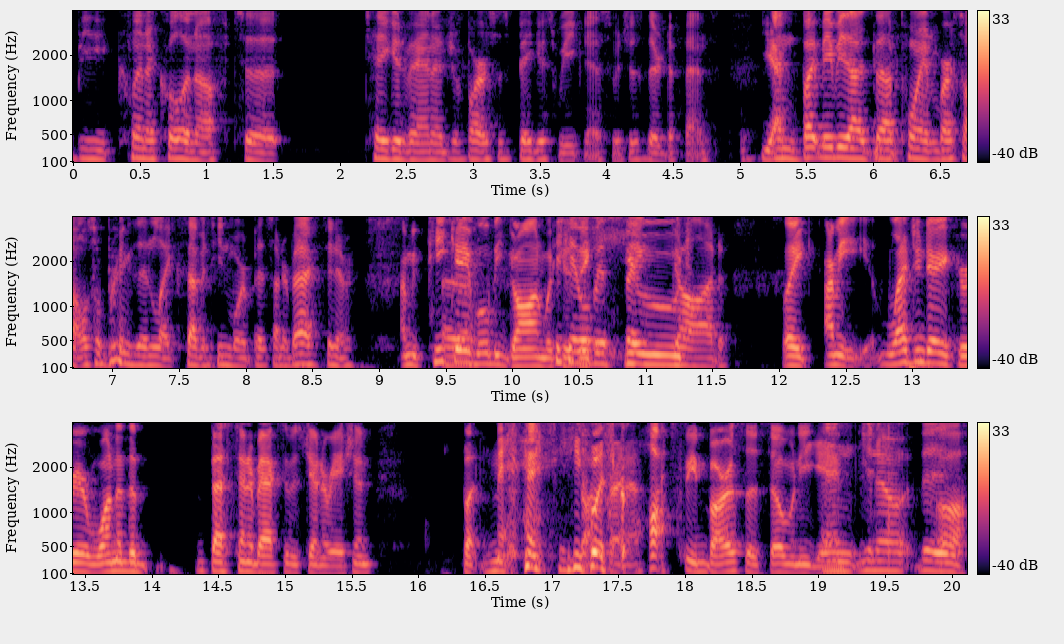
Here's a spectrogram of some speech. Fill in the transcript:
be clinical enough to take advantage of Barca's biggest weakness, which is their defense. Yeah. And but maybe at that point, Barca also brings in like 17 more bits on her backs. You know, I mean, PK Uh, will be gone, which PK is a huge, God. like, I mean, legendary career, one of the best center backs of his generation. But man, he sucks was right now. costing Barca so many games. And you know, the Oh.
